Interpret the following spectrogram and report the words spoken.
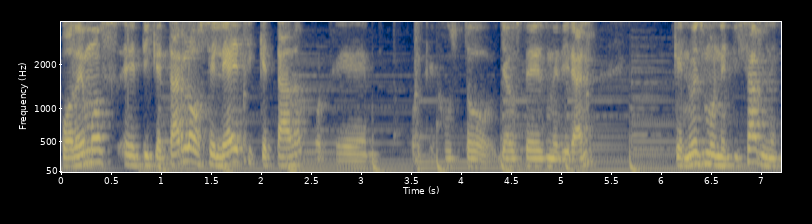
podemos etiquetarlo o se le ha etiquetado, porque, porque justo ya ustedes me dirán, que no es monetizable,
